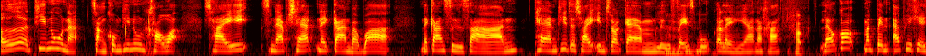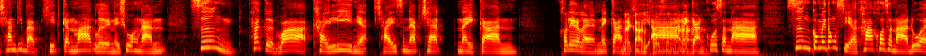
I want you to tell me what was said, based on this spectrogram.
เออที่นู่นอะสังคมที่นู่นเขาอะ ใช้ Snapchat ในการแบบว่าในการสื่อสารแทนที่จะใช้ Instagram หรือ Facebook อะไรอย่างเงี้ยนะคะครับแล้วก็มันเป็นแอปพลิเคชันที่แบบฮิตกันมากเลยในช่วงนั้น ซึ่งถ้าเกิดว่าไคลี่เนี่ยใช้ Snapchat ในการเขาเรียกอะไร ในการในการโฆษ PR ณาในการโฆษณา ซึ่งก็ไม่ต้องเสียค่าโฆษณาด้วย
